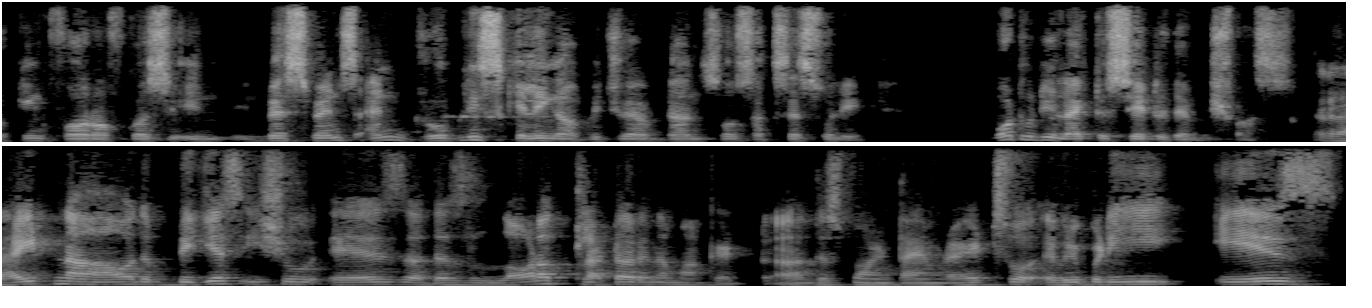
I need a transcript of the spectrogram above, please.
looking for, of course, in investments and globally scaling up, which you have done so successfully, what would you like to say to them, Vishwas? Right now, the biggest issue is uh, there's a lot of clutter in the market uh, at this point in time, right? So everybody is,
